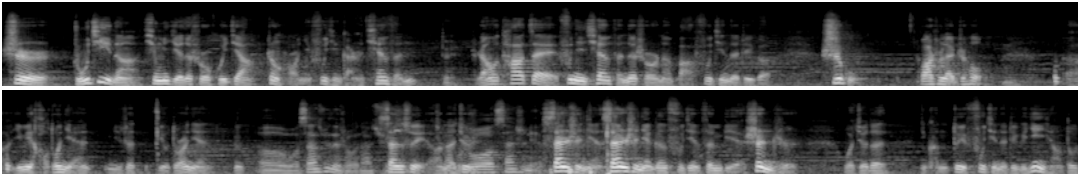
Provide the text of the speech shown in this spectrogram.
是竹记呢，清明节的时候回家，正好你父亲赶上迁坟，对，然后他在父亲迁坟的时候呢，把父亲的这个尸骨挖出来之后，呃，因为好多年，你这有多少年？嗯呃，我三岁的时候他去世，三岁啊那就是说三十年。三十年，三十年跟父亲分别，甚至我觉得你可能对父亲的这个印象都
